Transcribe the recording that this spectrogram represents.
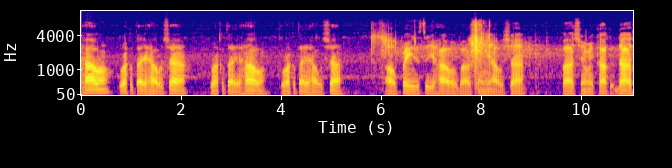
Yahweh, Barakatah Yahweh Shah, Barakatah Yahweh, Barakatah Yahweh Shah. All praises to Yahweh, Ba'ashem Yahweh Shah, Ba'ashem Kakadash.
